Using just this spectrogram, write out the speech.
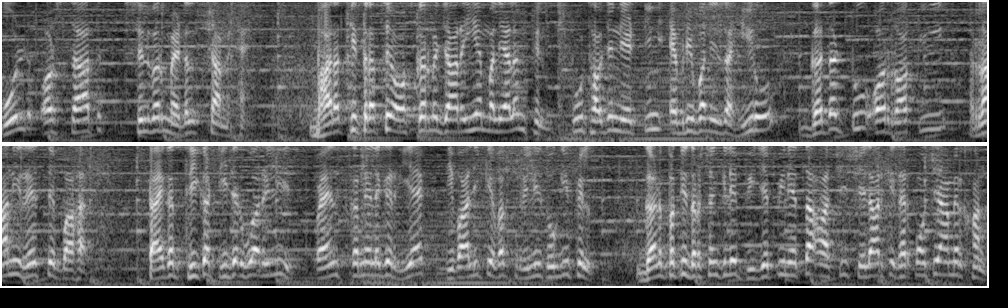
गोल्ड और सात सिल्वर मेडल शामिल हैं। भारत की तरफ़ से ऑस्कर में जा रही है Malayalam film. 2018 everyone is a hero. Gadar two और रॉकी रानी रेस से बाहर। टाइगर थ्री का टीजर हुआ रिलीज़। फैंस करने लगे रिएक्ट। दिवाली के वक्त रिलीज़ होगी फ़िल्म। गणपति दर्शन के लिए बीजेपी नेता आशीष शेलार के घर पहुँचे आमिर खान।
